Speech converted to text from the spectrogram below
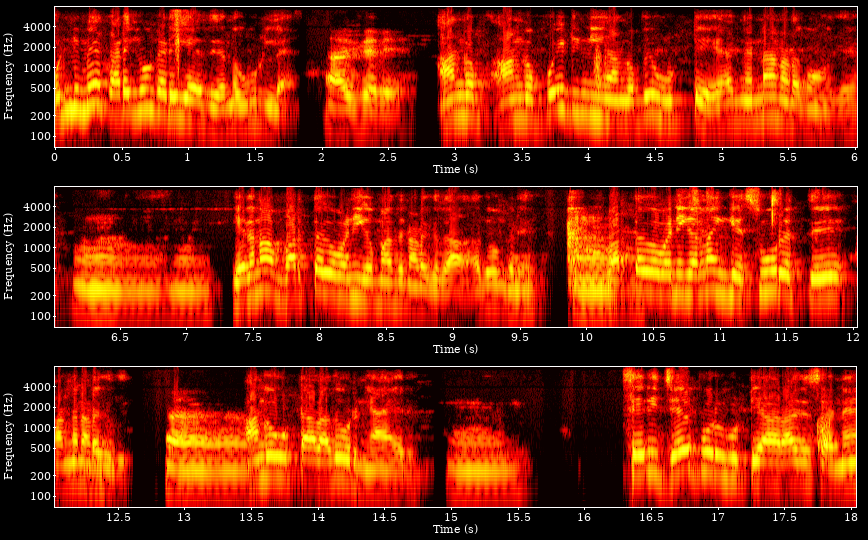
ஒண்ணுமே கிடைக்கவும் கிடைக்காது அந்த ஊர்ல. அங்க அங்க போயிட்டு நீங்க அங்க போய் விட்டு அங்க என்ன நடக்கும் உனக்கு எதனா வர்த்தக வணிகம் மாதிரி நடக்குதா? அதுவும் கிடையாது. வர்த்தக வணிகம்லாம் இங்க சூரத்து அங்க நடக்குது. அங்க விட்டால் அது ஒரு நியாயம். இருக்கு சரி ஜெய்ப்பூர் விட்டியா ராஜஸ்தானு?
